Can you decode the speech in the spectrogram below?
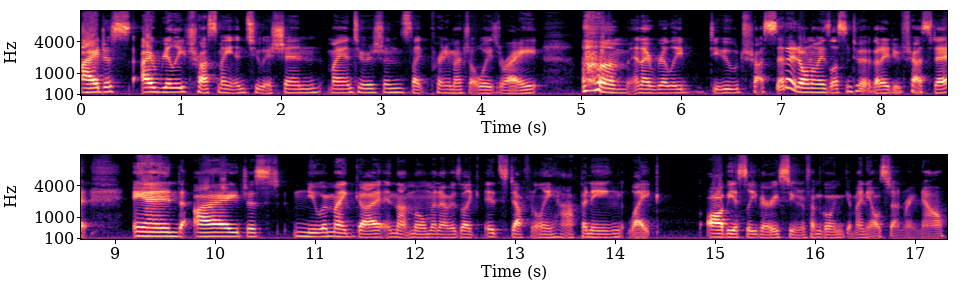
I just, I really trust my intuition. My intuition's like pretty much always right. Um, and I really do trust it. I don't always listen to it, but I do trust it. And I just knew in my gut in that moment, I was like, it's definitely happening. Like, obviously very soon if I'm going to get my nails done right now.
